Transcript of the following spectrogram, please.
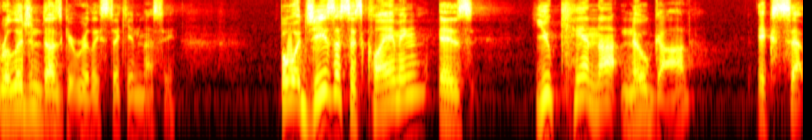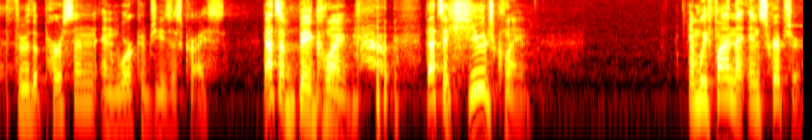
Religion does get really sticky and messy. But what Jesus is claiming is you cannot know God except through the person and work of Jesus Christ. That's a big claim. That's a huge claim. And we find that in Scripture.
